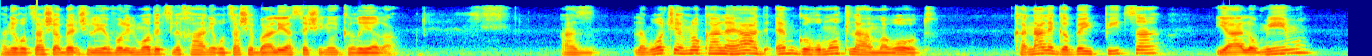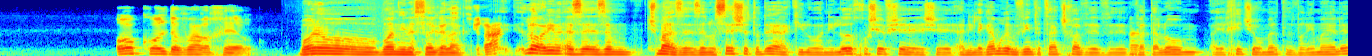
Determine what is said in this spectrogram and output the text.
אני רוצה שהבן שלי יבוא ללמוד אצלך, אני רוצה שבעלי יעשה שינוי קריירה. אז למרות שהן לא קהל היעד, הן גורמות להמרות. כנ"ל לגבי פיצה, יהלומים או כל דבר אחר. בוא, בוא אני אנסה רגע לה... לא, אני, אז, זה, זה, תשמע, זה, זה נושא שאתה יודע, כאילו, אני לא חושב ש... ש אני לגמרי מבין את הצד שלך, ו, ו, ואתה לא היחיד שאומר את הדברים האלה,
